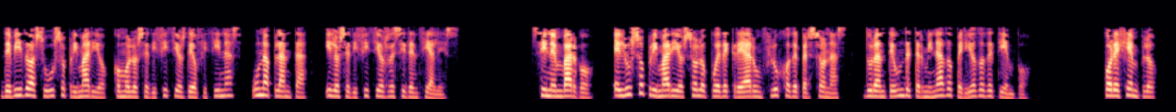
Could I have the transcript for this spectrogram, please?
debido a su uso primario, como los edificios de oficinas, una planta, y los edificios residenciales. Sin embargo, el uso primario solo puede crear un flujo de personas, durante un determinado periodo de tiempo. Por ejemplo,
